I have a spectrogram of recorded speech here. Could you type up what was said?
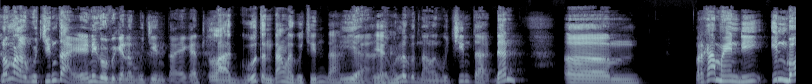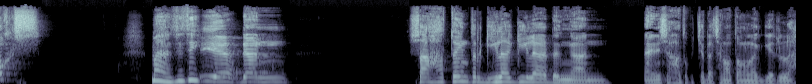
lo mau lagu cinta ya? Ini gue bikin lagu cinta ya kan? Lagu tentang lagu cinta. Iya, Iya lagu lagu tentang lagu cinta. Dan em, mereka main di inbox. Masih sih? Iya, dan salah satu yang tergila-gila dengan nah ini salah satu kecerdasan otong lagi adalah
